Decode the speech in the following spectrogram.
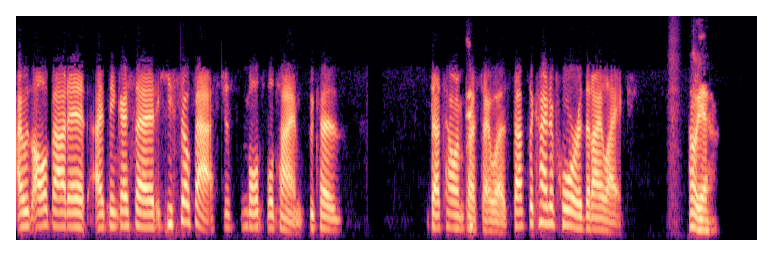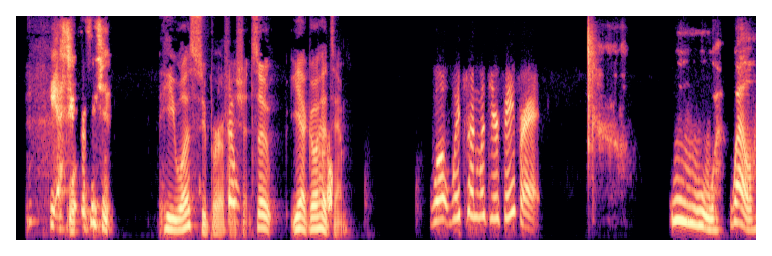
I was all about it. I think I said, he's so fast, just multiple times because that's how impressed I was. That's the kind of horror that I like. Oh, yeah. Yeah, super efficient. He was super efficient. So, so yeah, go ahead, Sam. Well, which one was your favorite? Ooh, well,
